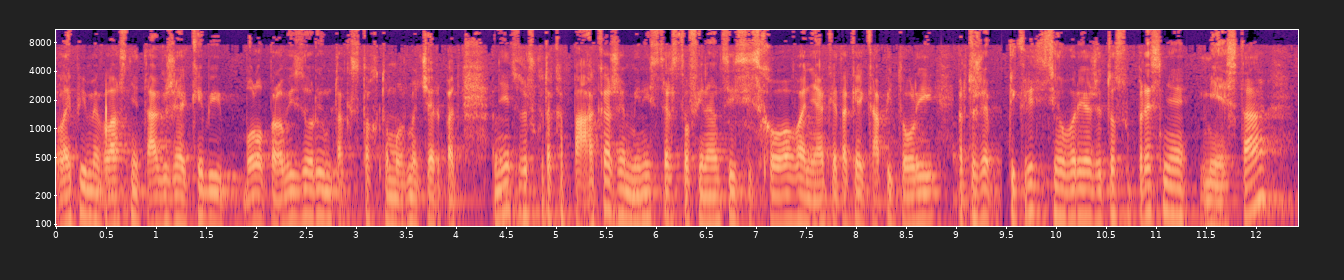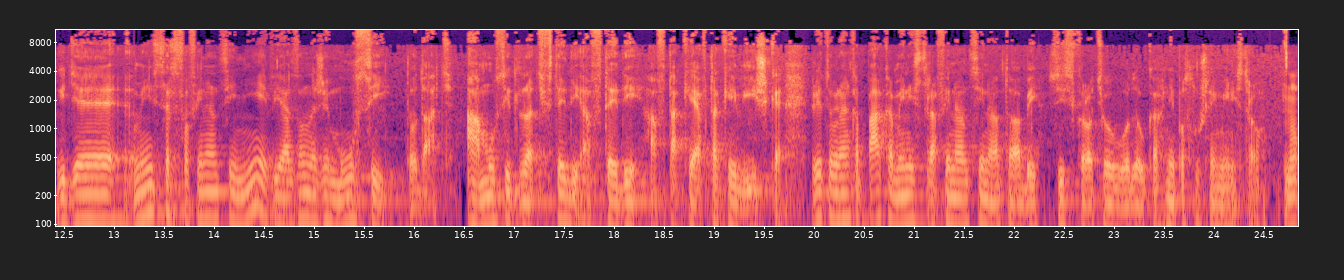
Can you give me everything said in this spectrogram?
lepíme vlastne tak, že keby bolo provizórium, tak z tohto môžeme čerpať. Nie je to trošku taká páka, že ministerstvo financí si schováva nejaké také kapitoly, pretože tí kritici hovoria, že to sú presne miesta, kde ministerstvo financí nie je viazané, že musí to dať. A musí to dať vtedy a vtedy a v takej a v takej výške. Že je to nejaká páka ministra financí na to, aby si skrotil v vodovkách neposlušných ministrov. No,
